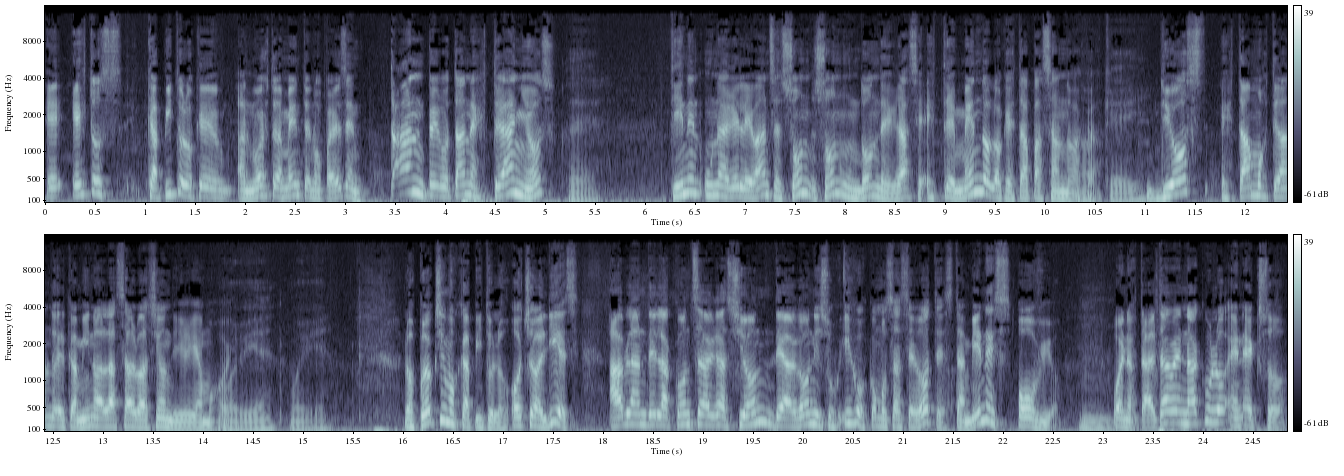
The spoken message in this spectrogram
eh, estos capítulos que a nuestra mente nos parecen tan, pero tan extraños, Sí. Tienen una relevancia, son, son un don de gracia. Es tremendo lo que está pasando acá. Dios está mostrando el camino a la salvación, diríamos Muy hoy. bien, muy bien. Los próximos capítulos, 8 al 10, hablan de la consagración de Aarón y sus hijos como sacerdotes. También es obvio. Bueno, está el tabernáculo en Éxodo.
